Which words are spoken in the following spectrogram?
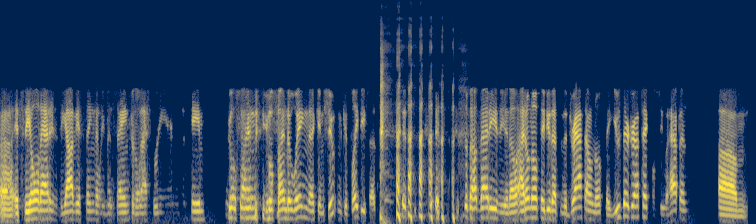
uh, it's the old adage, the obvious thing that we've been saying for the last three years with this team. Go find go find a wing that can shoot and can play defense. it's, it's, it's about that easy, you know. I don't know if they do that through the draft. I don't know if they use their draft pick. We'll see what happens. Um,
